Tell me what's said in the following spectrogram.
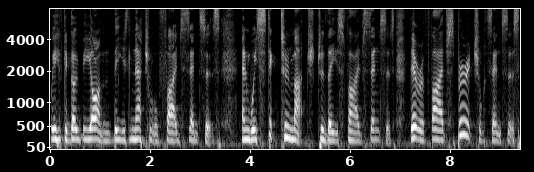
we have to go beyond these natural five senses. And we stick too much to these five senses. There are five spiritual senses,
